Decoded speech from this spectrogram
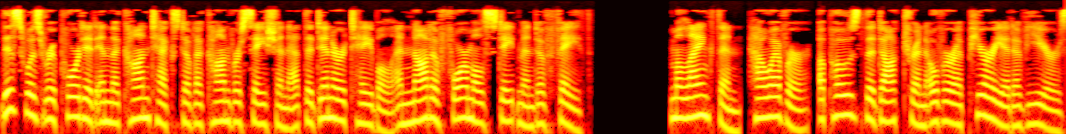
This was reported in the context of a conversation at the dinner table and not a formal statement of faith. Melanchthon, however, opposed the doctrine over a period of years.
